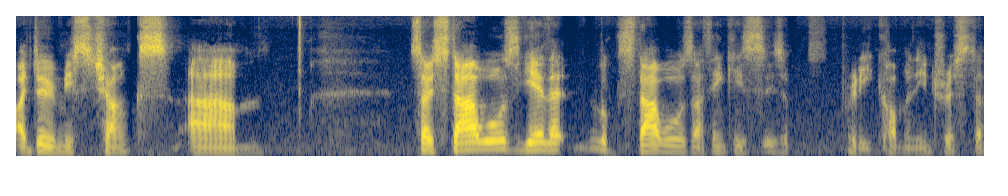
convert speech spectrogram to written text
I do miss chunks. Um, so Star Wars, yeah, that look, Star Wars, I think is is a pretty common interest. Uh,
